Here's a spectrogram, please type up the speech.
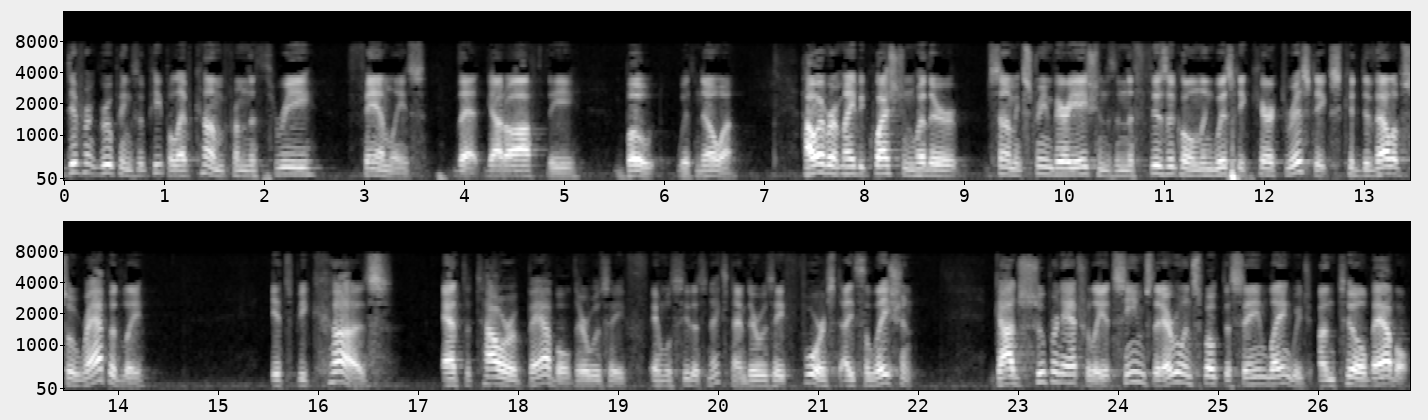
different groupings of people have come from the three families that got off the boat with Noah. However, it might be questioned whether some extreme variations in the physical and linguistic characteristics could develop so rapidly. It's because at the Tower of Babel there was a, and we'll see this next time, there was a forced isolation. God supernaturally, it seems that everyone spoke the same language until Babel.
